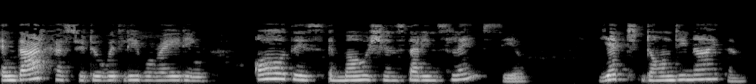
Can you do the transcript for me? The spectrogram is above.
And that has to do with liberating all these emotions that enslaves you, yet don't deny them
